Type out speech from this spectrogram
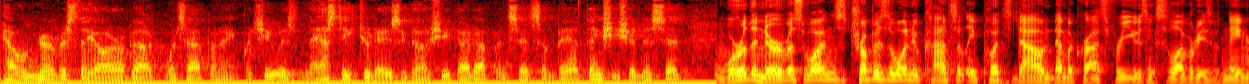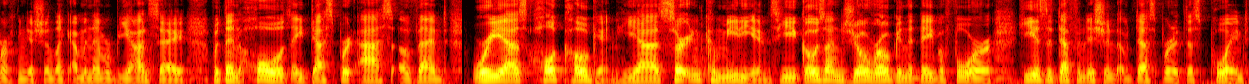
how nervous they are about what's happening. But she was nasty two days ago. She got up and said some bad things she shouldn't have said. Were the nervous ones? Trump is the one who constantly puts down Democrats for using celebrities with name recognition like Eminem or Beyonce, but then holds a desperate ass event where he has Hulk Hogan, he has certain comedians, he goes on Joe Rogan the day before. He is the definition of desperate at this point.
